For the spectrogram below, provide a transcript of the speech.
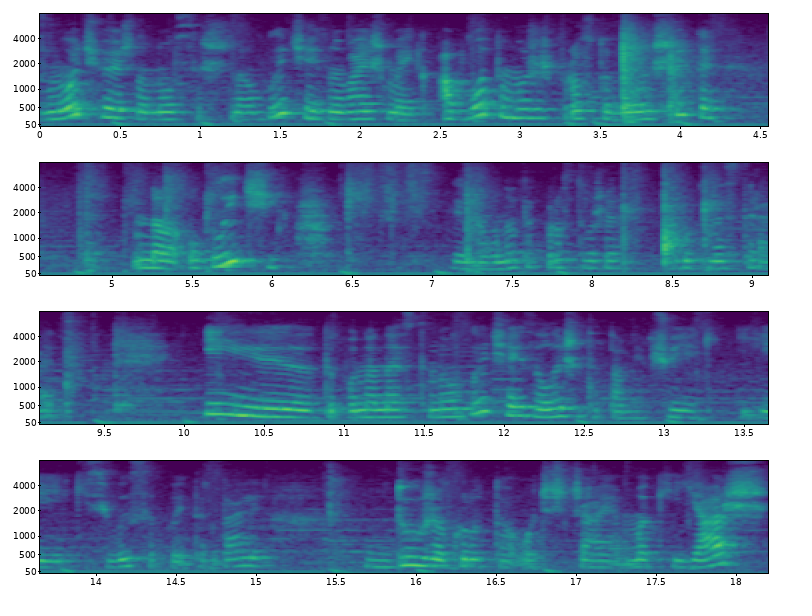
Змочуєш, наносиш на обличчя і змиваєш мейк. Або ти можеш просто залишити на обличчі. Дивно, воно так просто вже не стирається. І, типу, нанести на обличчя і залишити там, якщо є якісь висипи і так далі. Дуже круто очищає макіяж,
